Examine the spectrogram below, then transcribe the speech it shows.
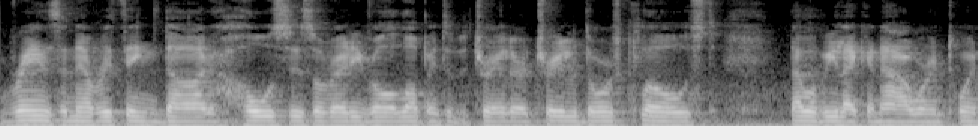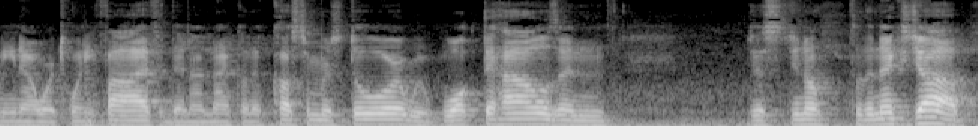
rings and everything done. Hoses already roll up into the trailer. Trailer doors closed. That will be like an hour and 20, an hour 25. And then I knock on the customer's door. We walk the house and just you know to the next job.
